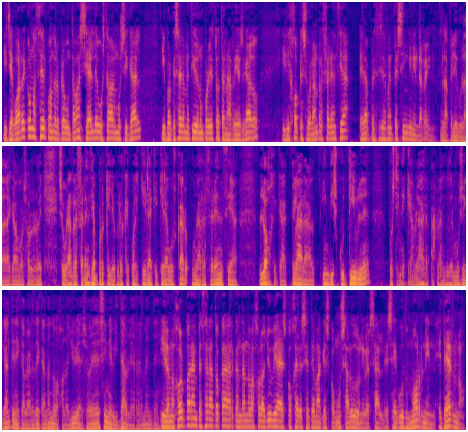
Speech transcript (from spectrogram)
y llegó a reconocer cuando le preguntaban si a él le gustaba el musical y por qué se había metido en un proyecto tan arriesgado, y dijo que su gran referencia era precisamente Singing in the Rain. la película de la que vamos a hablar hoy. Su gran referencia porque yo creo que cualquiera que quiera buscar una referencia lógica, clara, indiscutible, pues tiene que hablar, hablando del musical, tiene que hablar de Cantando bajo la lluvia. Eso es inevitable realmente. Y lo mejor para empezar a tocar cantando bajo la lluvia es coger ese tema que es como un saludo universal, ese good morning eterno,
